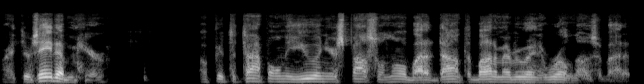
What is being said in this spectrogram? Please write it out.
All right, there's eight of them here. Up at the top, only you and your spouse will know about it. Down at the bottom, everybody in the world knows about it.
